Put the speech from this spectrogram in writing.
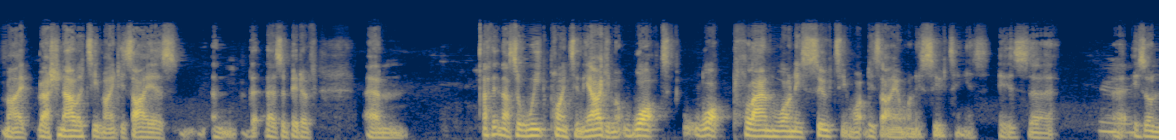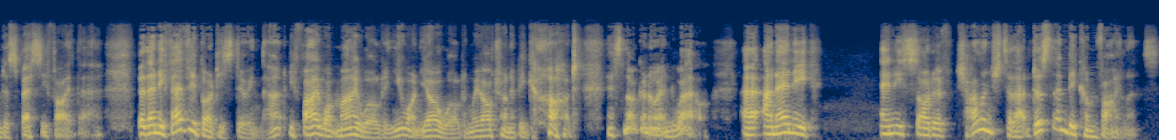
my rationality my desires and th- there's a bit of um, I think that's a weak point in the argument. What what plan one is suiting, what desire one is suiting, is is uh, mm. uh, hmm. is underspecified there. But then, if everybody's doing that, if I want my world and you want your world, and we're all trying to be God, it's not going to end well. Uh, and any any sort of challenge to that does then become violence,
